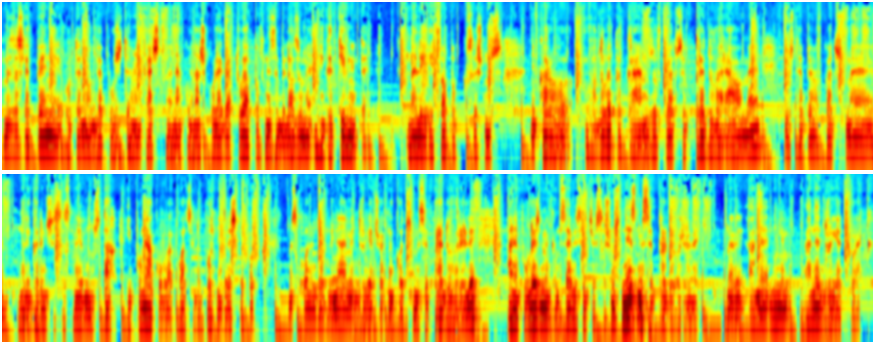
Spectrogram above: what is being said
сме заслепени от едно-две положителни качества на някой наш колега, тогава пък не забелязваме негативните Нали, и това пък всъщност ни вкарва в другата крайност, в която се предоверяваме до степен, в която сме нали, граничи с наивността. И понякога, когато се допусне грешка, пък сме склонни да обвиняваме другия човек, на който сме се предоверили, а не поглеждаме към себе си, че всъщност ние сме се предоверили, нали, а, не, а не другия човек.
